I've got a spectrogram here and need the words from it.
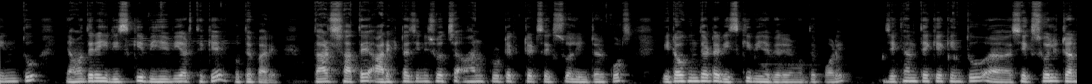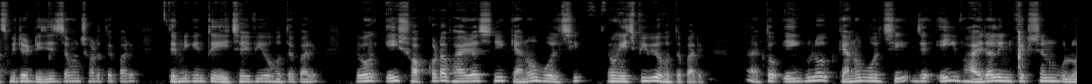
কিন্তু আমাদের এই রিস্কি বিহেভিয়ার থেকে হতে পারে। তার সাথে আরেকটা জিনিস হচ্ছে আনপ্রোটেক্টেড সেক্সুয়াল ইন্টারকোর্স এটাও কিন্তু একটা রিস্কি বিহেভিয়ারের মধ্যে পড়ে। যেখান থেকে কিন্তু সেক্সুয়ালি ট্রান্সমিটেড ডিজিজ যেমন ছড়াতে পারে, তেমনি কিন্তু এইচআইভিও হতে পারে। এবং এই সবকটা ভাইরাস নিয়ে কেন বলছি? এবং এইচপিভিও হতে পারে। হ্যাঁ তো এইগুলো কেন বলছি যে এই ভাইরাল ইনফেকশনগুলো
